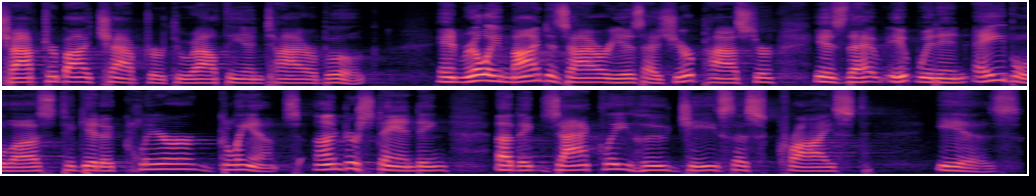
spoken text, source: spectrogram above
chapter by chapter throughout the entire book. And really, my desire is, as your pastor, is that it would enable us to get a clearer glimpse, understanding of exactly who Jesus Christ is.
